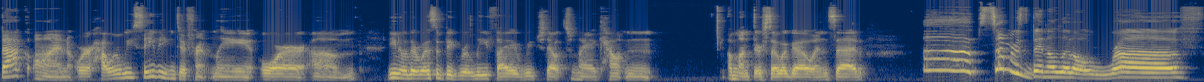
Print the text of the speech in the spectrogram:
back on or how are we saving differently or um, you know there was a big relief. I reached out to my accountant a month or so ago and said uh, summer's been a little rough.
